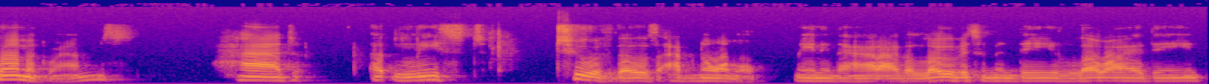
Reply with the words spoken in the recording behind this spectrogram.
thermograms had at least two of those abnormal. meaning they had either low vitamin D, low iodine,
